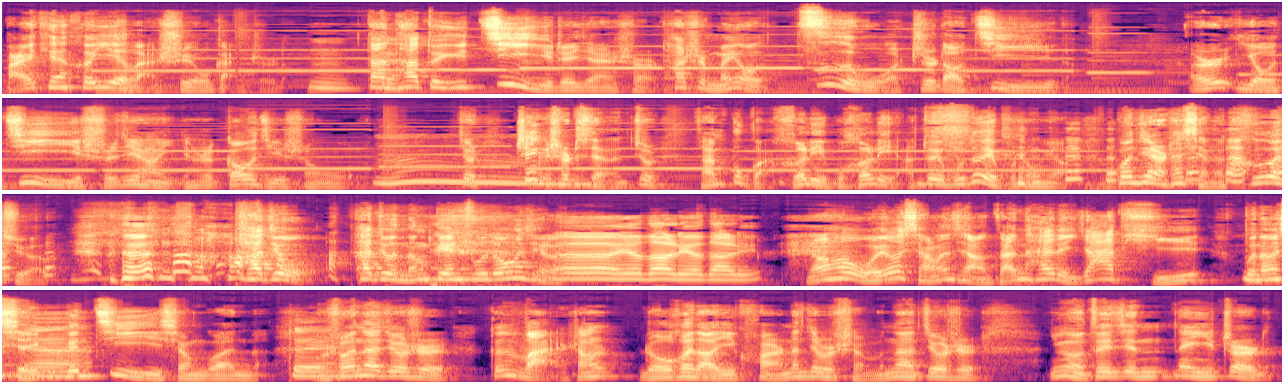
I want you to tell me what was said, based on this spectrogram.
白天和夜晚是有感知的。嗯，但它对于记忆这件事儿，它是没有自我知道记忆的，而有记忆实际上已经是高级生物了。嗯，就这个事儿显得就是咱不管合理不合理啊，对不对不重要，关键是它显得科学了，它就它就能编出东西来。呃，有道理，有道理。然后我又想了想，咱还得押题，不能写一个跟记忆相关的。嗯对我说那就是跟晚上糅合到一块儿，那就是什么呢？就是因为我最近那一阵儿，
